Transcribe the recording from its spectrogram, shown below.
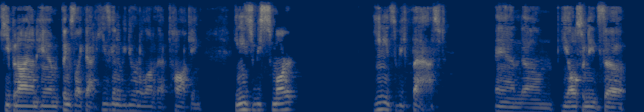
keep an eye on him, things like that. He's going to be doing a lot of that talking. He needs to be smart. He needs to be fast. And um, he also needs to,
